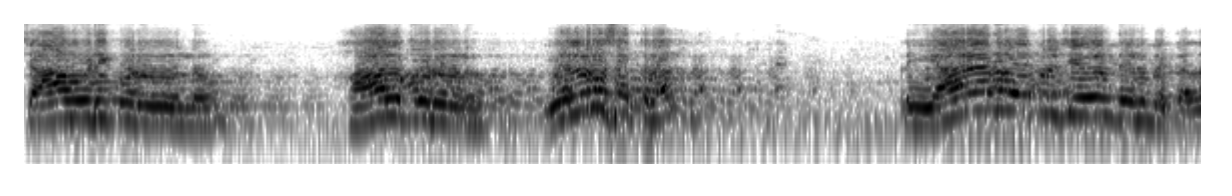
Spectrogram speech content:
ಚಹಾ ಹುಡಿ ಕೊಡುವನು ಹಾಲು ಕೊಡುವನು ಎಲ್ಲರೂ ಸತ್ರ. ಯಾರಾದ್ರೂ ಒಬ್ರು ಜೀವಂತ ಇರ್ಬೇಕಲ್ಲ?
